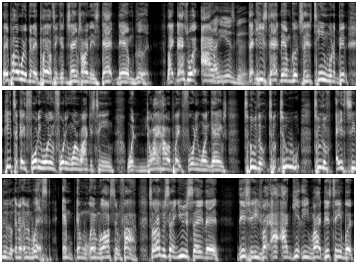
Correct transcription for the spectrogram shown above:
they probably would have been a playoff team because James Harden is that damn good. Like that's what I. He is good. That He- he's that damn good. So his team would have been. He took a forty-one and forty-one Rockets team when Dwight Howard played forty-one games to the to to to the eighth seed in the, in the, in the West and, and and lost in five. So that's what I'm saying. You just say that this year he's right. I, I get he right this team, but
